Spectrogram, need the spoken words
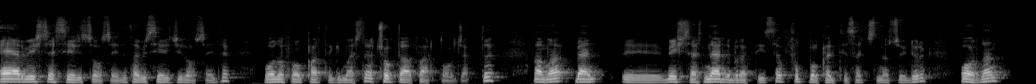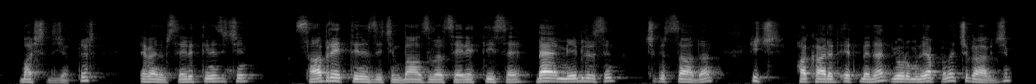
Eğer Beşiktaş serisi olsaydı tabii seyircili olsaydı Vodafone Park'taki maçlar çok daha farklı olacaktı. Ama ben e, Beşiktaş nerede bıraktıysa futbol kalitesi açısından söylüyorum. Oradan başlayacaktır. Efendim seyrettiğiniz için, sabrettiğiniz için bazıları seyrettiyse beğenmeyebilirsin. Çıkış sağdan. Hiç hakaret etmeden, yorumunu yapmadan çık abicim.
